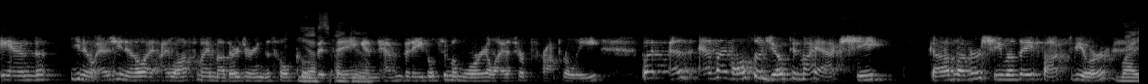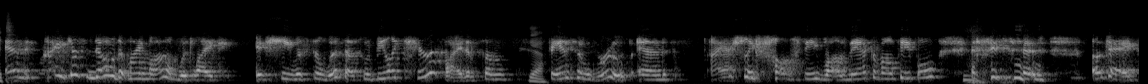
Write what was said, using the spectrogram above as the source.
and you know, as you know, I, I lost my mother during this whole COVID yes, thing, and haven't been able to memorialize her properly. But as as I've also joked in my act, she, God love her, she was a Fox viewer, right? And I just know that my mom would like if she was still with us, would be like terrified of some yeah. phantom group. And I actually called Steve Wozniak of all people. And I said, okay,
